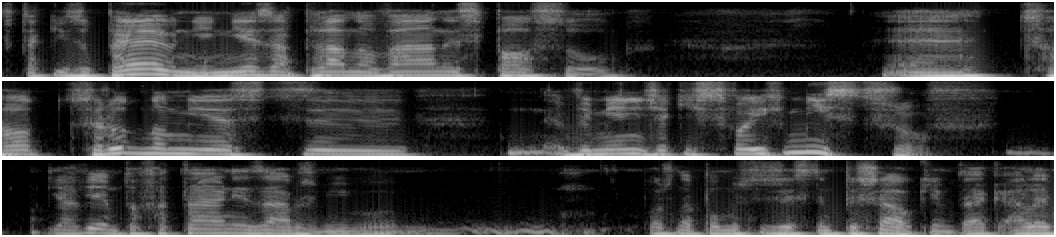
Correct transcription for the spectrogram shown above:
w taki zupełnie niezaplanowany sposób, e, to trudno mi jest y, wymienić jakichś swoich mistrzów. Ja wiem, to fatalnie zabrzmi, bo można pomyśleć, że jestem pyszałkiem, tak, ale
